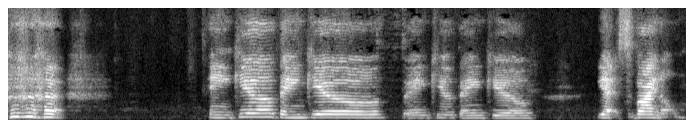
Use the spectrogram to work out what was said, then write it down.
thank you, thank you, thank you, thank you. Yes, vinyl.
